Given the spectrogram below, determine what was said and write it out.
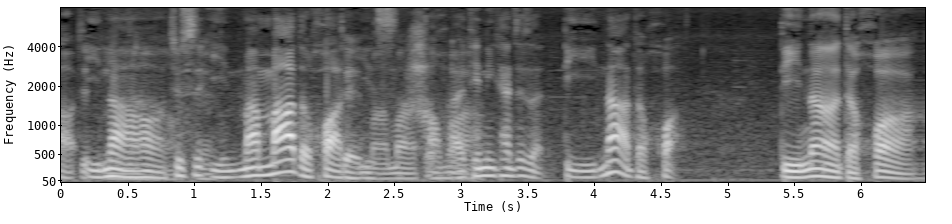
啊，伊娜哈，就是以妈妈的话的意思。好，我们来听听看，这首迪娜的话。迪娜的话，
